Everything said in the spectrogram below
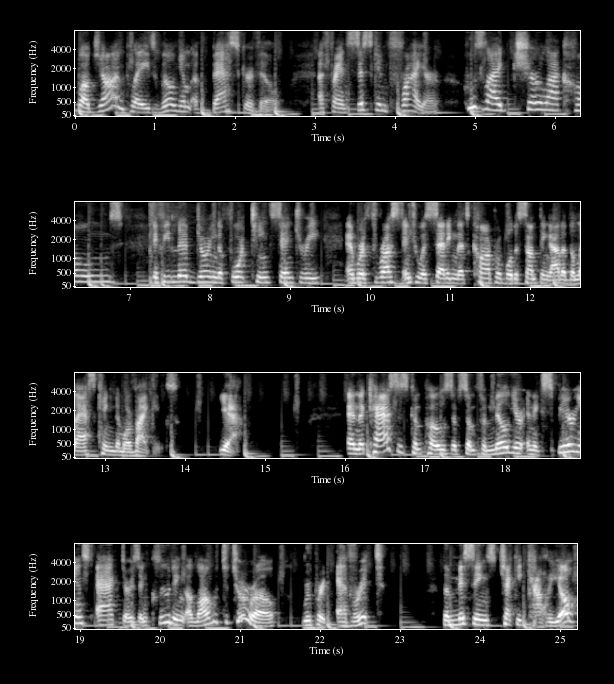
Well, John plays William of Baskerville, a Franciscan friar who's like Sherlock Holmes if he lived during the 14th century and were thrust into a setting that's comparable to something out of The Last Kingdom or Vikings. Yeah, and the cast is composed of some familiar and experienced actors, including, along with Turturro, Rupert Everett, the missing's Tchéky Karyo,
